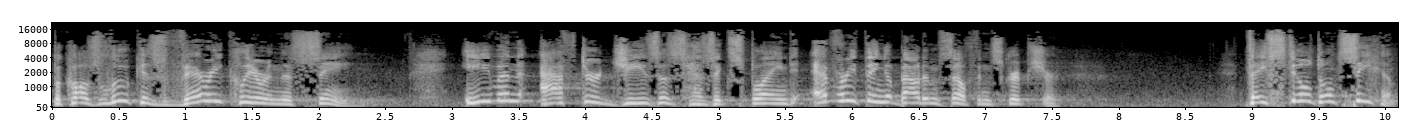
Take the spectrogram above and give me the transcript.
Because Luke is very clear in this scene even after Jesus has explained everything about himself in Scripture, they still don't see him.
